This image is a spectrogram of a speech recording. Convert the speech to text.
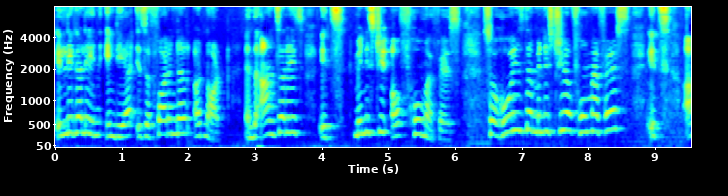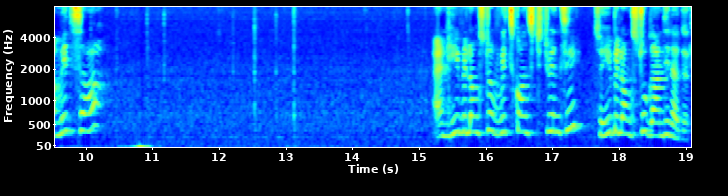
illegally in India is a foreigner or not? And the answer is it's Ministry of Home Affairs. So who is the Ministry of Home Affairs? It's Amit Shah and he belongs to which constituency? So he belongs to Gandhinagar.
